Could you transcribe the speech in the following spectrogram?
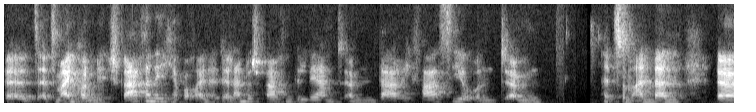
äh, zum einen konnten die Sprache nicht. Ich habe auch eine der Landessprachen gelernt, ähm, Dari Farsi und ähm, zum anderen äh,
